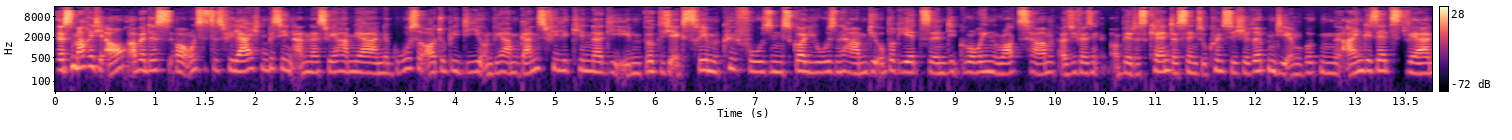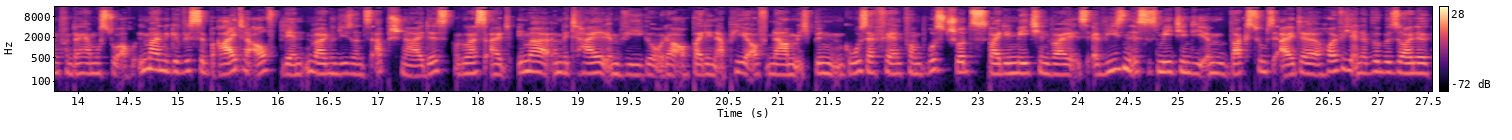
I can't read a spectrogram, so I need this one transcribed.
Das mache ich auch, aber das, bei uns ist das vielleicht ein bisschen anders. Wir haben ja eine große Orthopädie und wir haben ganz viele Kinder, die eben wirklich extreme Kyphosen, Skoliosen haben, die operiert sind, die Growing Rods haben. Also ich weiß nicht, ob ihr das kennt, das sind so künstliche Rippen, die im Rücken eingesetzt werden. Von daher musst du auch immer eine gewisse Breite aufblenden, weil du die sonst abschneidest. Und du hast halt immer Metall im Wege oder auch bei den AP-Aufnahmen. Ich bin ein großer Fan vom Brustschutz bei den Mädchen, weil es erwiesen ist, dass Mädchen, die im Wachstumsalter häufig an der Wirbelsäule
